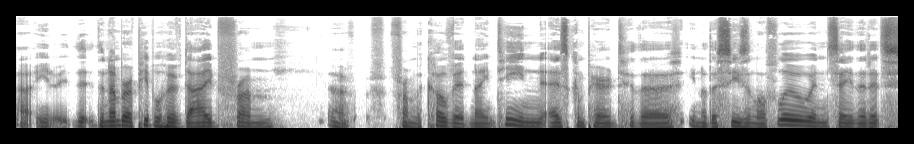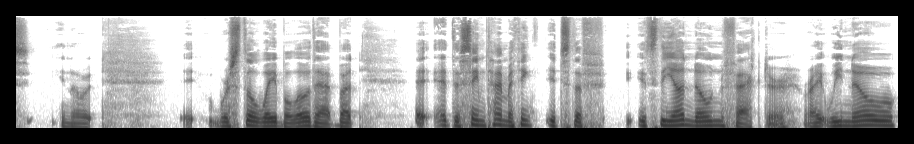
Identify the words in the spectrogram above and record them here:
uh, you know, the, the, number of people who have died from uh, from the COVID nineteen as compared to the you know the seasonal flu, and say that it's you know it, it, we're still way below that. But at the same time, I think it's the it's the unknown factor, right? We know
